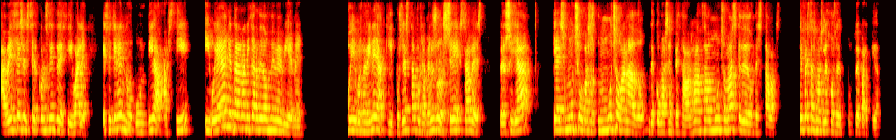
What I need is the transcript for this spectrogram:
a veces el ser consciente de decir, vale, estoy teniendo un día así y voy a intentar analizar de dónde me viene. Oye, pues me viene de aquí, pues ya está, pues al menos lo sé, ¿sabes? Pero eso ya, ya es mucho, mucho ganado de cómo has empezado. Has avanzado mucho más que de dónde estabas. Siempre estás más lejos del punto de partida.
